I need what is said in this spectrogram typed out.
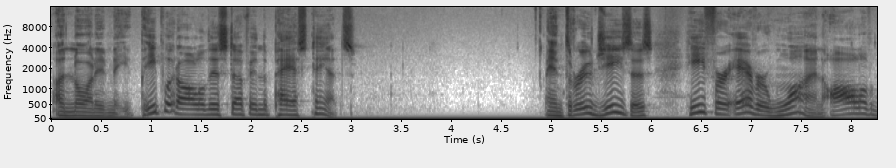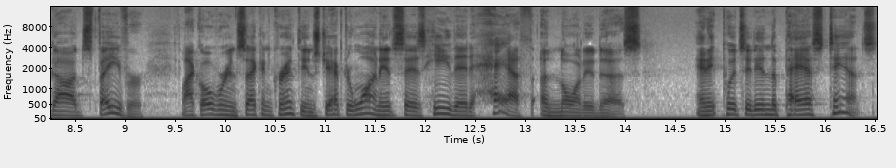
anointed me. He put all of this stuff in the past tense. And through Jesus, He forever won all of God's favor. Like over in 2 Corinthians chapter 1, it says, He that hath anointed us. And it puts it in the past tense.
